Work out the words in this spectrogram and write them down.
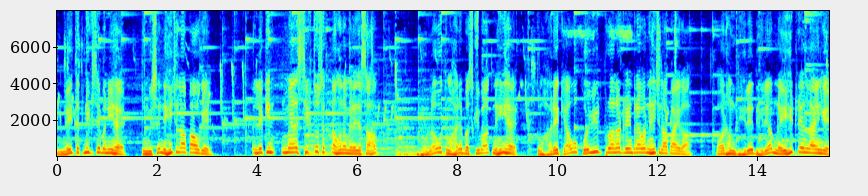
नई तकनीक से बनी है। तुम इसे नहीं चला पाओगे। लेकिन मैं सीख तो सकता हूँ ना, मैनेजर साहब। भोला, वो तुम्हारे बस की बात नहीं है। तुम्हारे क्या वो कोई भी पुराना ट्रेन ड्राइवर नहीं चला पाएगा? और हम धीरे धीरे अब नई ही ट्रेन लाएँगे।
